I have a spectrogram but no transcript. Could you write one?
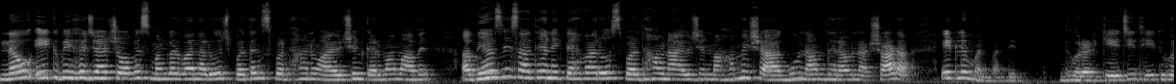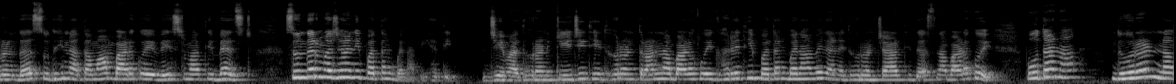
નવ એક બે હજાર ચોવીસ મંગળવારના રોજ પતંગ સ્પર્ધાનું આયોજન કરવામાં આવેલ. અભ્યાસની સાથે અનેક તહેવારો સ્પર્ધાઓના આયોજનમાં હંમેશા આગવું નામ ધરાવનાર શાળા એટલે મન મંદિર ધોરણ કેજીથી ધોરણ દસ સુધીના તમામ બાળકોએ વેસ્ટમાંથી બેસ્ટ સુંદર મજાની પતંગ બનાવી હતી. જેમાં ધોરણ કેજીથી ધોરણ ત્રણના બાળકોએ ઘરેથી પતંગ બનાવેલ અને ધોરણ ચારથી દસના બાળકોએ પોતાના ધોરણના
